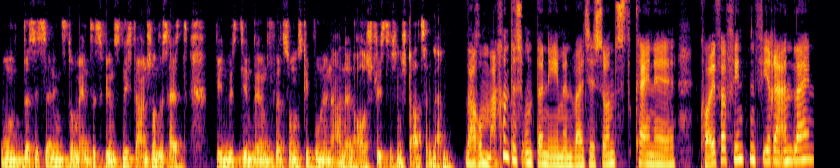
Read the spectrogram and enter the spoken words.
Und das ist ein Instrument, das wir uns nicht anschauen. Das heißt, wir investieren bei inflationsgebundenen Anleihen ausschließlich in Staatsanleihen. Warum machen das Unternehmen? Weil sie sonst keine Käufer finden für ihre Anleihen?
